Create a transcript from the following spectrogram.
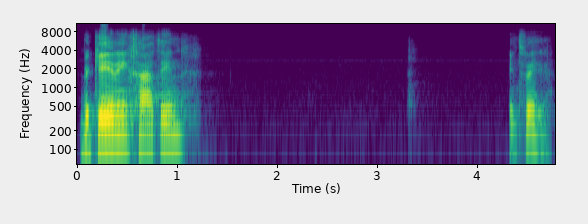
Bekering gaat in, in tweeën.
